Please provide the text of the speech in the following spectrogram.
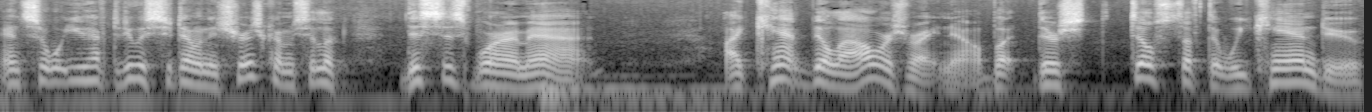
and so what you have to do is sit down with the insurance company and say, look, this is where I'm at. I can't bill hours right now, but there's still stuff that we can do,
